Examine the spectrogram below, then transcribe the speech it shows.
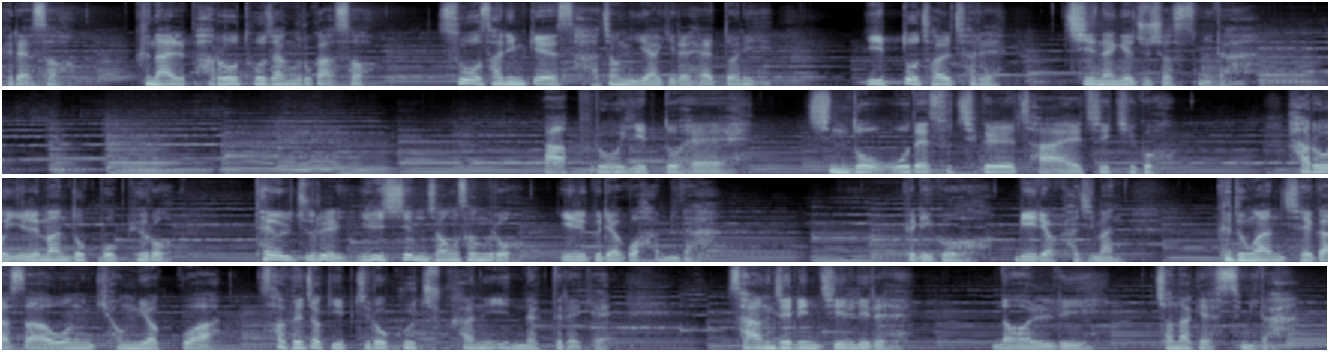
그래서 그날 바로 도장으로 가서 수호사님께 사정 이야기를 했더니 입도 절차를 진행해 주셨습니다. 앞으로 입도해 신도 5대 수칙을 잘 지키고 하루 1만 독 목표로 태을주를 일심정성으로 읽으려고 합니다. 그리고 미력하지만 그동안 제가 쌓아온 경력과 사회적 입지로 구축한 인맥들에게 상제님 진리를 널리 전하겠습니다.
